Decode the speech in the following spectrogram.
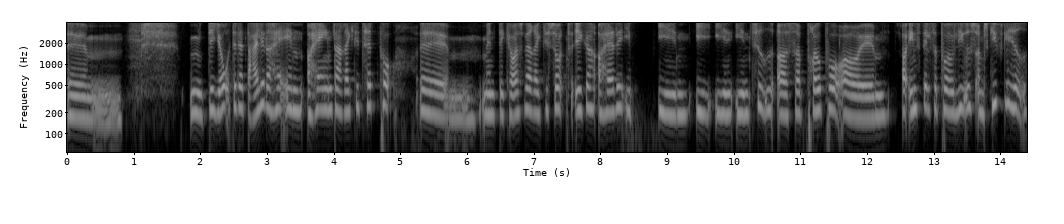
Øhm, det jo, det er da dejligt at have en, at have en der er rigtig tæt på. Øhm, men det kan også være rigtig sundt ikke at have det i i en, i, i, i en tid, og så prøve på at, øh, at indstille sig på livets omskiftelighed.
